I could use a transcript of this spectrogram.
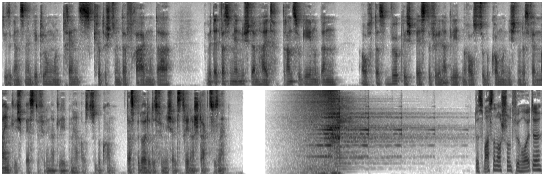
diese ganzen Entwicklungen und Trends kritisch zu hinterfragen und da mit etwas mehr Nüchternheit dran zu gehen und dann auch das wirklich Beste für den Athleten rauszubekommen und nicht nur das vermeintlich Beste für den Athleten herauszubekommen. Das bedeutet es für mich als Trainer stark zu sein. Das war's dann auch schon für heute.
